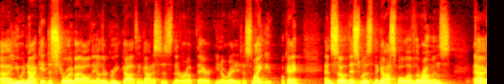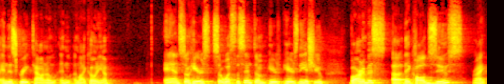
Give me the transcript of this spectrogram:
Uh, you would not get destroyed by all the other Greek gods and goddesses that were up there, you know, ready to smite you. Okay, and so this was the gospel of the Romans uh, in this Greek town in, in. And so here's so what's the symptom? Here, here's the issue. Barnabas, uh, they called Zeus, right?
